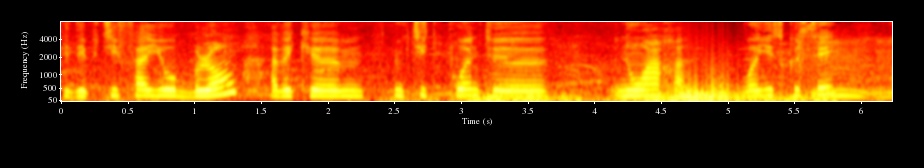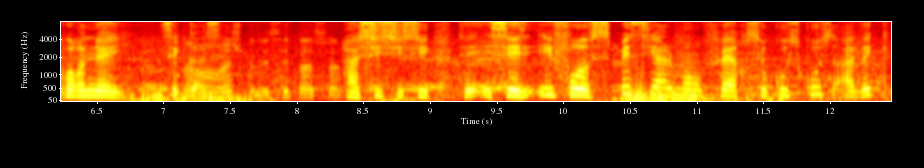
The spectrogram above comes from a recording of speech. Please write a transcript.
C'est des petits faillots blancs avec euh, une petite pointe noire. Vous voyez ce que c'est mmh, mmh. Corneille. C'est, non, je connaissais pas ça. Ah si, si, si. il faut spécialement faire ce couscous avec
